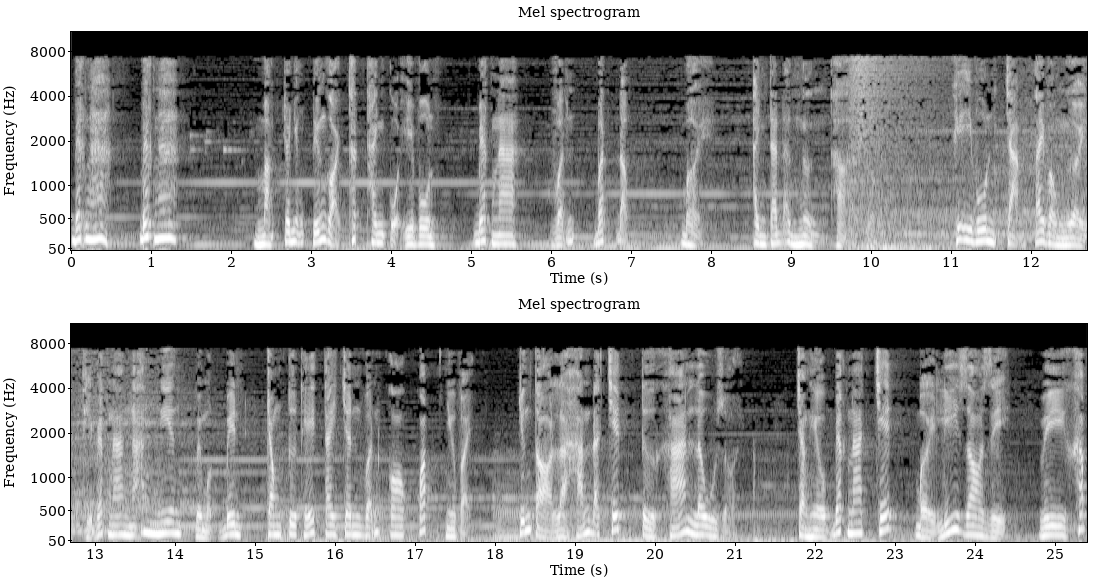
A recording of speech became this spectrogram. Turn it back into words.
Berna, Berna Mặc cho những tiếng gọi thất thanh của Yvonne Berna vẫn bất động. Bởi anh ta đã ngừng thở rồi. Khi Yvonne chạm tay vào người Thì Berna ngã nghiêng về một bên Trong tư thế tay chân vẫn co quắp như vậy. Chứng tỏ là hắn đã chết từ khá lâu rồi. Chẳng hiểu Berna chết bởi lý do gì, vì khắp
